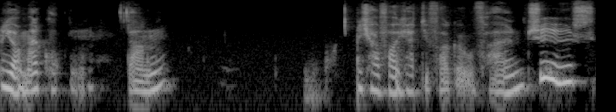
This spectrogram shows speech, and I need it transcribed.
Ja, mal gucken. Dann, ich hoffe, euch hat die Folge gefallen. Tschüss.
